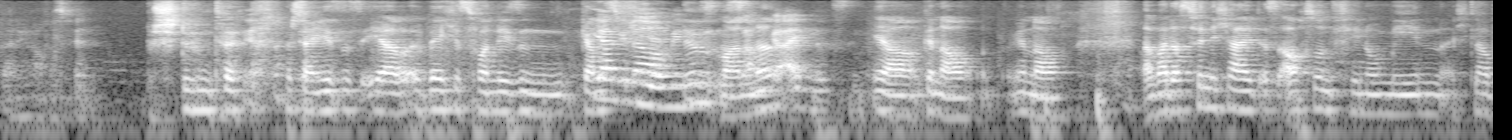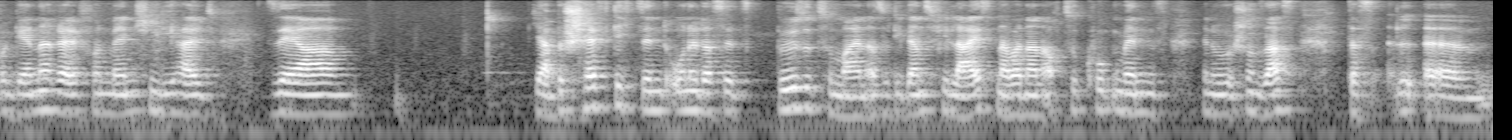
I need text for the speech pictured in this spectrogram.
werde ich noch was finden. Bestimmt. Wahrscheinlich ist es eher, welches von diesen ganz ja, genau, vielen nimmt man. am Ne? geeignetsten. Ja, genau, genau. Aber das finde ich halt ist auch so ein Phänomen. Ich glaube generell von Menschen, die halt sehr ja, beschäftigt sind, ohne das jetzt böse zu meinen, also die ganz viel leisten, aber dann auch zu gucken, wenn es, wenn du schon sagst, dass ähm,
